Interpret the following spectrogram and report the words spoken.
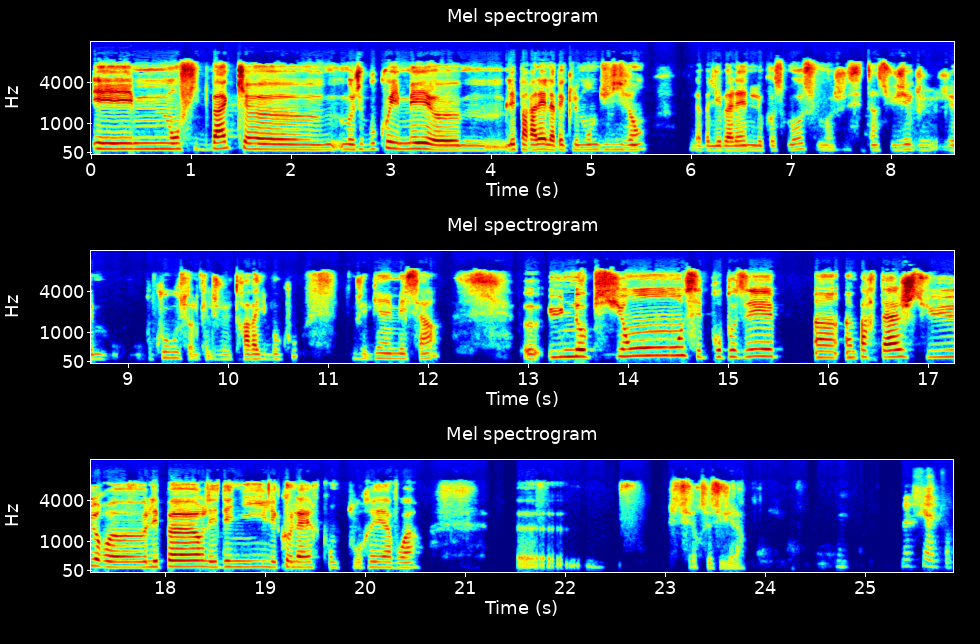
Et mon feedback, moi j'ai beaucoup aimé les parallèles avec le monde du vivant, les baleines, le cosmos. Moi, c'est un sujet que j'aime beaucoup, sur lequel je travaille beaucoup. J'ai bien aimé ça. une option, c'est de proposer un, un, partage sur les peurs, les dénis, les colères qu'on pourrait avoir sur ce sujet-là. Merci à toi.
